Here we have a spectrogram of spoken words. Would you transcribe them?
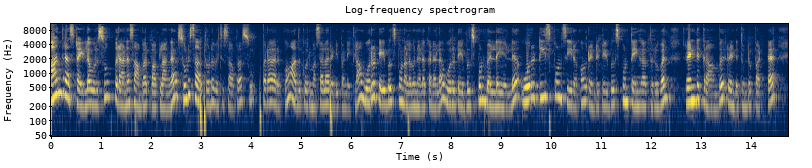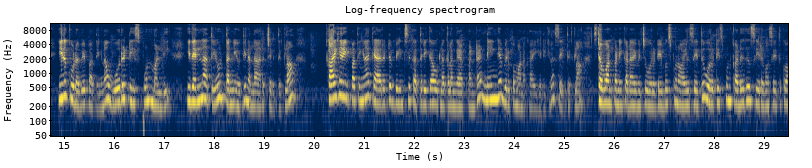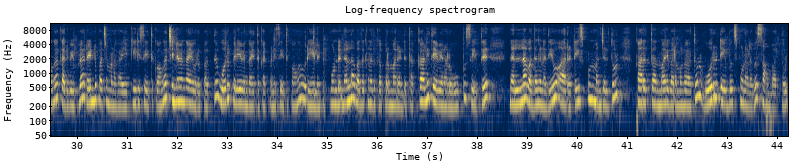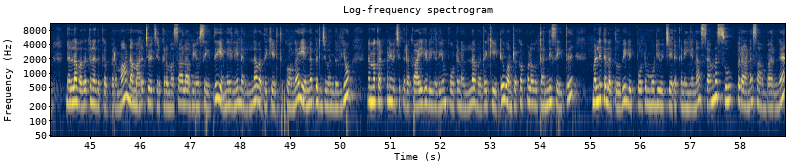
ஆந்திரா ஸ்டைலில் ஒரு சூப்பரான சாம்பார் பார்க்கலாங்க சுடு சாதத்தோடு வச்சு சாப்பிட்றா சூப்பராக இருக்கும். அதுக்கு ஒரு மசாலா ரெடி பண்ணிக்கலாம். ஒரு டேபிள் ஸ்பூன் அளவு நிலக்கடலை ஒரு டேபிள் ஸ்பூன் வெள்ளை எள்ளு ஒரு டீஸ்பூன் சீரகம் ரெண்டு டேபிள் ஸ்பூன் தேங்காய் துருவல் ரெண்டு கிராம்பு ரெண்டு துண்டு பட்டை. இது கூடவே பார்த்தீங்கன்னா ஒரு டீஸ்பூன் மல்லி. இது எல்லாத்தையும் தண்ணி ஊற்றி நல்லா அரைச்சி காய்கறிக்கு பார்த்தீங்கன்னா கேரட்டு பீன்ஸு கத்திரிக்காய் உருளைக்கிழங்கு ஆட் பண்ணுறேன் நீங்கள் விருப்பமான காய்கறிகளை சேர்த்துக்கலாம். ஸ்டவ் ஆன் பண்ணி கடாய் வச்சு ஒரு டேபிள் ஸ்பூன் ஆயில் சேர்த்து ஒரு டீஸ்பூன் கடுகு சீரகம் சேர்த்துக்கோங்க. கருவேப்பிலை ரெண்டு பச்சை மிளகாயை கீரி சேர்த்துக்கோங்க. சின்ன வெங்காயம் ஒரு பத்து ஒரு பெரிய வெங்காயத்தை கட் பண்ணி சேர்த்துக்கோங்க. ஒரு ஏழு எட்டு பூண்டு நல்லா வதக்குனதுக்கப்புறமா ரெண்டு தக்காளி தேவையான அளவு உப்பு சேர்த்து நல்லா வதங்கினதையும் அரை டீஸ்பூன் மஞ்சள் தூள் காரத்து அந்த மாதிரி வரமிளகாத்தூள் ஒரு டேபிள் ஸ்பூன் அளவு சாம்பார் தூள். நல்லா வதக்கினதுக்கப்புறமா நம்ம அரைச்சி வச்சுருக்கிற மசாலாவையும் சேர்த்து எண்ணெயிலேயே நல்லா வதக்கி எடுத்துக்கோங்க. எண்ணெய் பிரிஞ்சு வந்ததையும் நம்ம கட் பண்ணி வச்சுக்கிற காய்கறிகளையும் போட்டு நல்லா வதக்கிட்டு ஒன்றரை கப் அளவு தண்ணி சேர்த்து மல்லித்தலை தூவி லிட் போட்டு மூடி வச்சு இறக்குனீங்கன்னா செம சூப்பரான சாம்பாருங்க.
